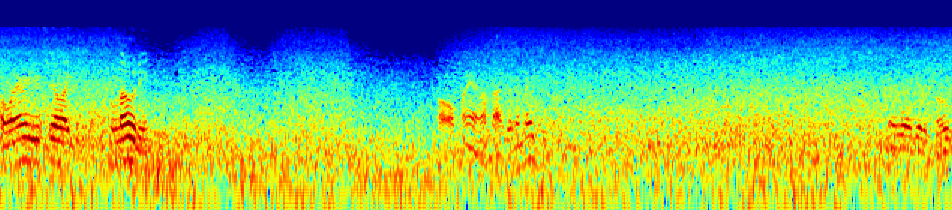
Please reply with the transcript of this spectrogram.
Or whenever you feel like loading. Oh man, I'm not gonna make it. Maybe I'll get a boat.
